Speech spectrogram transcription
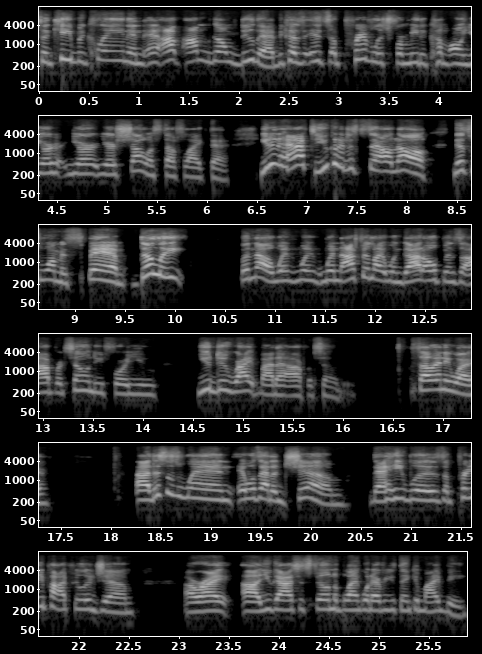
to keep it clean, and, and I'm, I'm gonna do that because it's a privilege for me to come on your your your show and stuff like that. You didn't have to. You could have just said, "Oh no, this woman's spam." Delete. But no, when when when I feel like when God opens the opportunity for you, you do right by that opportunity. So anyway, uh, this is when it was at a gym that he was a pretty popular gym. All right. Uh, you guys just fill in the blank, whatever you think it might be.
